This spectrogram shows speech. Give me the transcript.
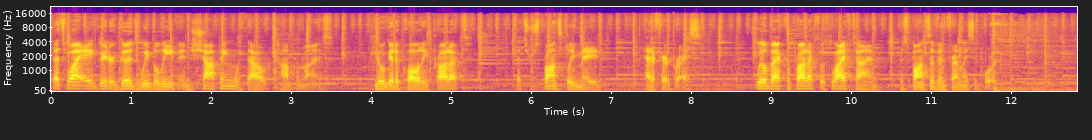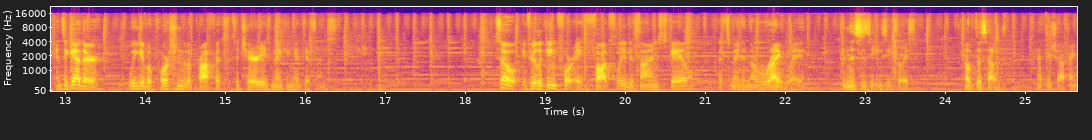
That's why at Greater Goods we believe in shopping without compromise. You'll get a quality product that's responsibly made at a fair price. We'll back the product with lifetime, responsive and friendly support. And together, we give a portion of the profits to charities making a difference. So if you're looking for a thoughtfully designed scale that's made in the right way, then this is the easy choice. Hope this helps. Happy shopping.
